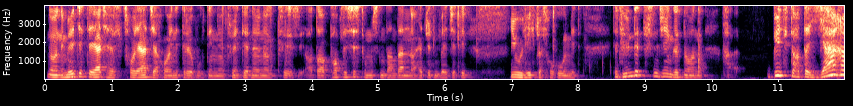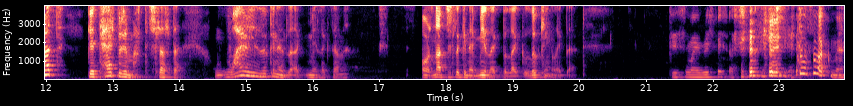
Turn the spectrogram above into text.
Нөгөө медиатай яаж харилцах уу, яаж явах уу энэ төрөө бүгдийн нөгөө тренд тэр нөгөө одоо publicist хүмүүс нь дандаа нөгөө хажууд нь байж байгаа. Юу хэлж болох уу гэм мэд. Тэгээ тэрэндээ тэгсэн чинь ингээд нөгөө нэг бидтэй одоо яагаад гэ тайлбарыг мартчихлаа л да. Why are you looking at like me like that man? Or not just looking at me like but like looking like that. This is my real face. The fuck man.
